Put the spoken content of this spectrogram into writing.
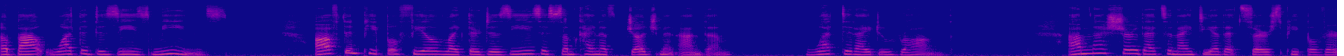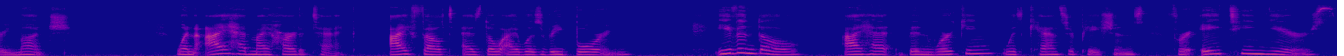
about what the disease means. Often people feel like their disease is some kind of judgment on them. What did I do wrong? I'm not sure that's an idea that serves people very much. When I had my heart attack, I felt as though I was reborn. Even though I had been working with cancer patients for 18 years,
